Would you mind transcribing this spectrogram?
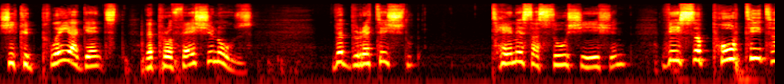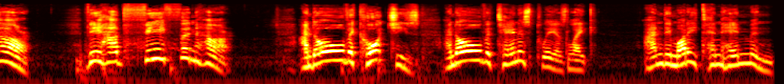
she could play against the professionals, the British Tennis Association, they supported her. They had faith in her. And all the coaches and all the tennis players like Andy Murray, Tim Henman,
